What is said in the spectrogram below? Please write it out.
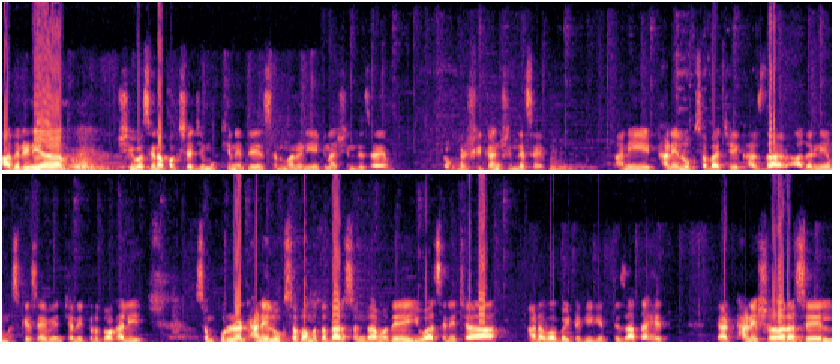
आदरणीय शिवसेना पक्षाचे मुख्य नेते सन्माननीय एकनाथ शिंदे साहेब डॉक्टर श्रीकांत शिंदे साहेब आणि ठाणे लोकसभाचे खासदार आदरणीय मस्के साहेब यांच्या नेतृत्वाखाली संपूर्ण ठाणे लोकसभा मतदारसंघामध्ये युवा सेनेच्या आढावा बैठकी घेतल्या जात आहेत. त्यात ठाणे शहर असेल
